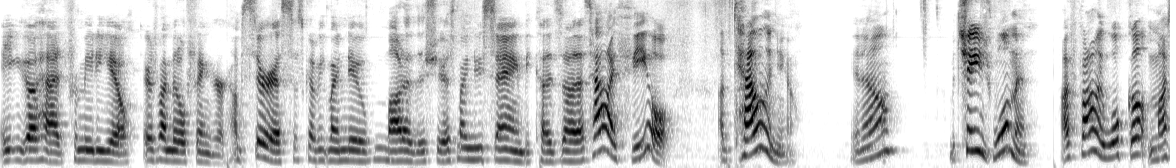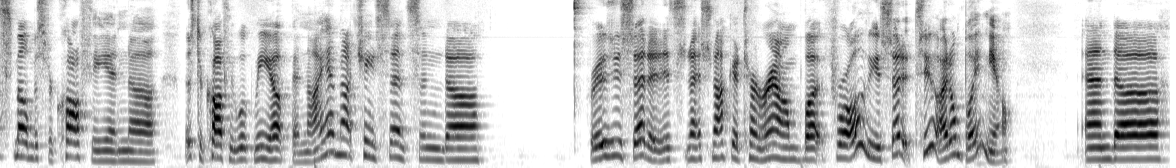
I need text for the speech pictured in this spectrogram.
and you can go ahead from me to you. There's my middle finger. I'm serious. It's going to be my new motto this year. It's my new saying because uh, that's how I feel. I'm telling you, you know? I'm a changed woman. I finally woke up and I smelled Mr. Coffee, and uh, Mr. Coffee woke me up, and I have not changed since. And uh, for those who said it, it's, it's not going to turn around. But for all of you who said it too, I don't blame you. And uh,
